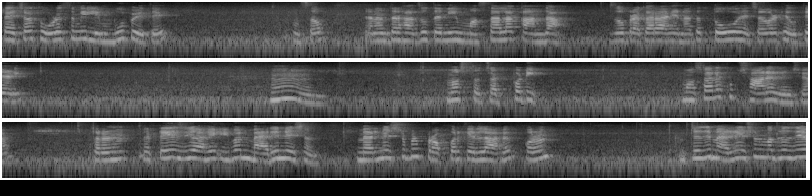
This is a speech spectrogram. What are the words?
त्याच्यावर थोडंसं मी लिंबू पिळते. असं. त्यानंतर हा जो त्यांनी मसाला कांदा जो प्रकार आहे ना तर तो ह्याच्यावर ठेवते आणि मस्त चटपटी. मसाले खूप छान आहे त्यांच्या कारण टेस्ट जे आहे इवन मॅरिनेशन मॅरिनेशन पण प्रॉपर केलेलं आहे. कारण ते जे मॅरिनेशनमधलं जे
